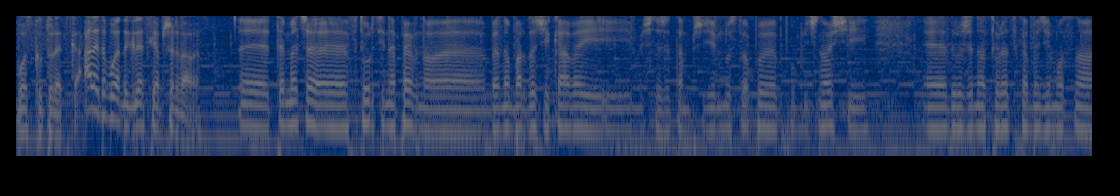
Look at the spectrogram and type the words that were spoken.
włosko-turecka. Ale to była dygresja, przerwałem. E, Te mecze e, w Turcji na pewno e, będą bardzo ciekawe i myślę, że tam przyjdzie mnóstwo pu- publiczności. Drużyna turecka będzie mocno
